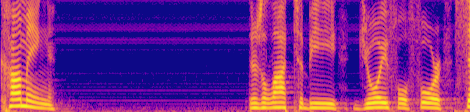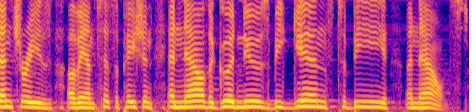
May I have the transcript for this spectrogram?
coming there's a lot to be joyful for, centuries of anticipation, and now the good news begins to be announced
